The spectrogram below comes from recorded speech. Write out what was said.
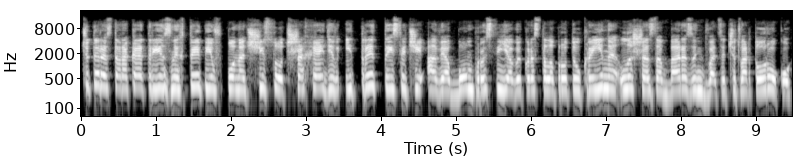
400 ракет різних типів, понад 600 шахедів і 3 тисячі авіабомб Росія використала проти України лише за березень 24-го року,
